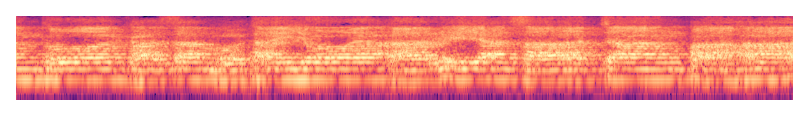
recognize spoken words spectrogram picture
งทุกขสมุทัยโยอริยสัจจังปะหา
